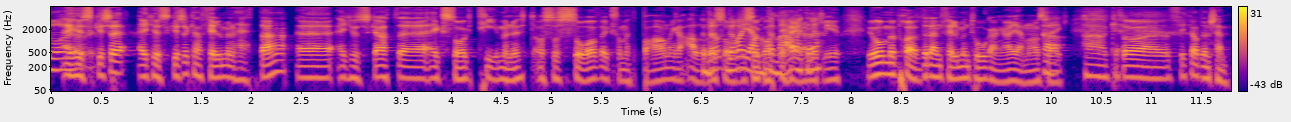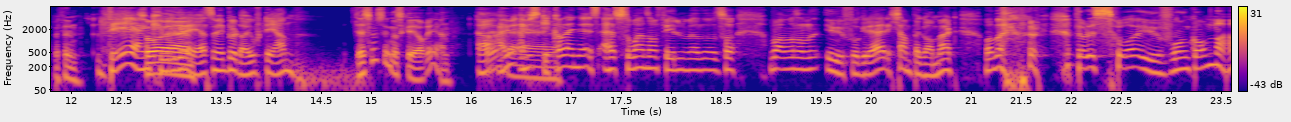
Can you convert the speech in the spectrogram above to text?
nå- Jeg husker ikke, jeg husker ikke hva filmen het. Jeg husker at eh, jeg så ti minutter, og så sov jeg som et barn. Jeg har aldri var sovet så godt meg, i hele mitt liv. Jo, vi prøvde den filmen to ganger hjemme hos deg. ja, okay. Så eh, sikkert en kjempefilm. Det er en Så, kul eh, greie som vi burde ha gjort igjen. Det syns jeg vi skal gjøre igjen. Ja, jeg, jeg husker er- ikke den Jeg så en sånn film, og så var det noe sånn ufo-greier, kjempegammelt. Og når, når du så ufoen kom, da,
